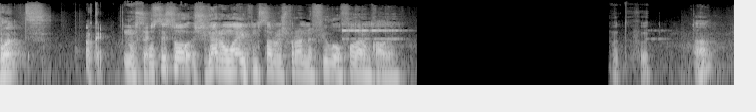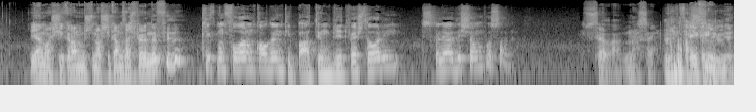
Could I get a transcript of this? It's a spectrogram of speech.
What? ok, não sei. Vocês só chegaram lá e começaram a esperar na fila ou falaram com alguém? What the fuck? Hã? Yeah, nós, ficámos, nós ficámos à espera na fila. Porquê que não falaram com alguém? Tipo, ah, tem um bilhete para esta hora e se calhar deixaram passar. Sei lá, não sei. Não faço Enfim.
